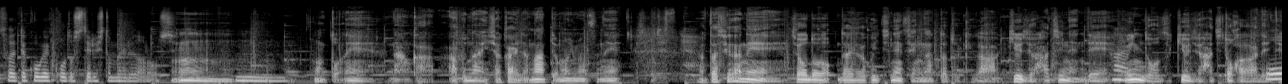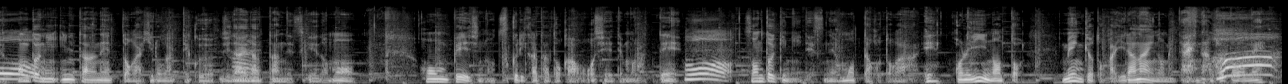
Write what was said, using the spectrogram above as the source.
そうやって攻撃行動してる人もいるだろうし、ううん。ん本当ねなんか危ない社会だなって思いますね。私がねちょうど大学1年生になった時が98年ではい。Windows98 とかが出て、本当にインターネットが広がっていく時代だったんですけれども、ホームページの作り方とかを教えてもらってその時にですね思ったことが「えこれいいの?」と「免許とかいらないの?」みたいなことをねあ。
